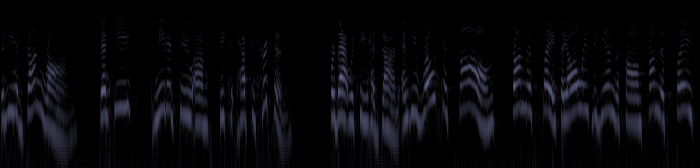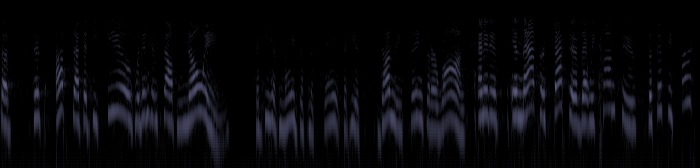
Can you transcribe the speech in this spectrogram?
that he had done wrong, that he needed to um, be, have contrition for that which he had done. And he wrote his Psalms from this place, they always begin the Psalms from this place of this upset that he feels within himself, knowing that he has made this mistake, that he has done these things that are wrong. And it is in that perspective that we come to the 51st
